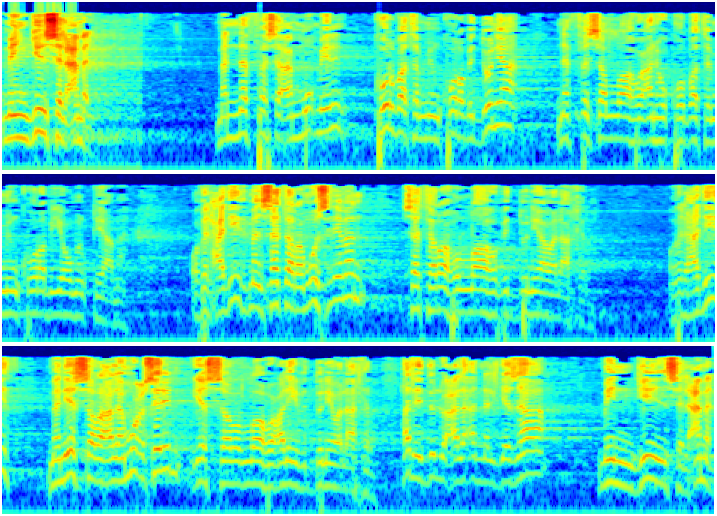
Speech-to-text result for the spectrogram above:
من جنس العمل. من نفس عن مؤمن كربة من كرب الدنيا نفس الله عنه كربة من كرب يوم القيامة. وفي الحديث من ستر مسلما ستره الله في الدنيا والآخرة. وفي الحديث من يسر على معسر يسر الله عليه في الدنيا والآخرة. هذا يدل على أن الجزاء من جنس العمل.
